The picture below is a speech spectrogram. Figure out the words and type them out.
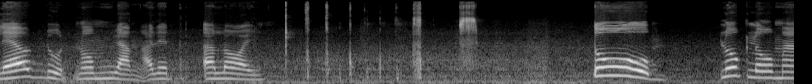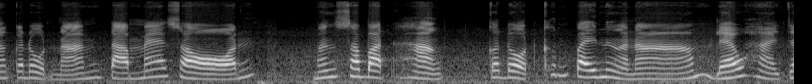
แล้วดูดนมอย่างอร่อยอร่อย ตูม ลูกโลมากระโดดน้ำตามแม่สอน มันสะบัดหางกระโดดขึ้นไปเหนือน้ำแล้วหายใจ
